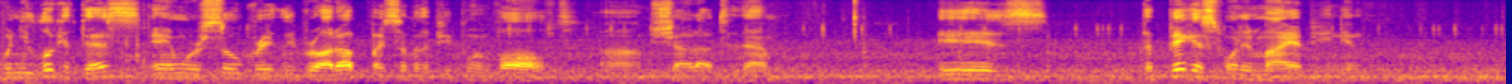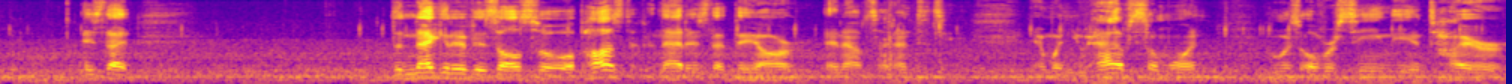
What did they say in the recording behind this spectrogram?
when you look at this, and we're so greatly brought up by some of the people involved, um, shout out to them, is the biggest one, in my opinion, is that the negative is also a positive, and that is that they are an outside entity. And when you have someone who is overseeing the entire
